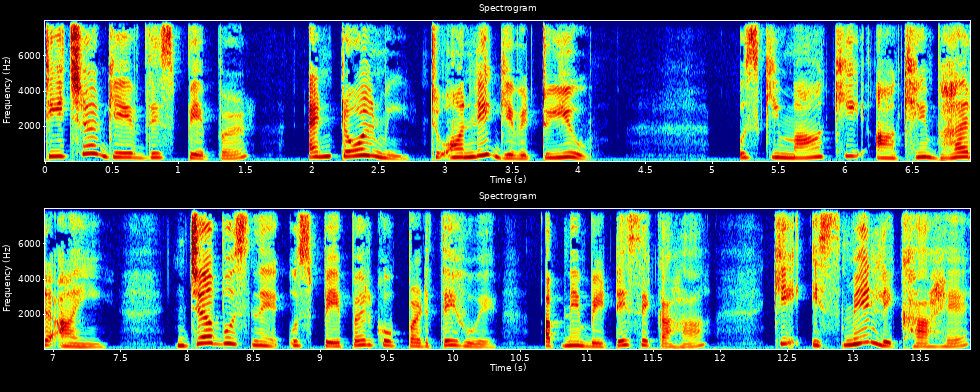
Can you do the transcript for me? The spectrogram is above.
teacher gave this paper and told me to only give it to you. उसकी माँ की आँखें भर आईं। जब उसने उस पेपर को पढ़ते हुए अपने बेटे से कहा कि इसमें लिखा है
